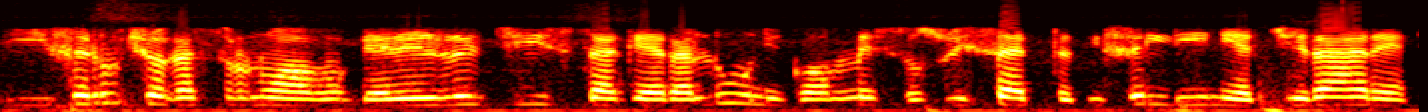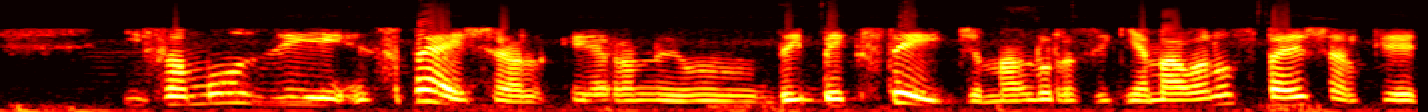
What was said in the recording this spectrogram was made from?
di Ferruccio Castronuovo, che era il regista che era l'unico ammesso sui set di Fellini a girare i famosi special che erano dei backstage, ma allora si chiamavano special, che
